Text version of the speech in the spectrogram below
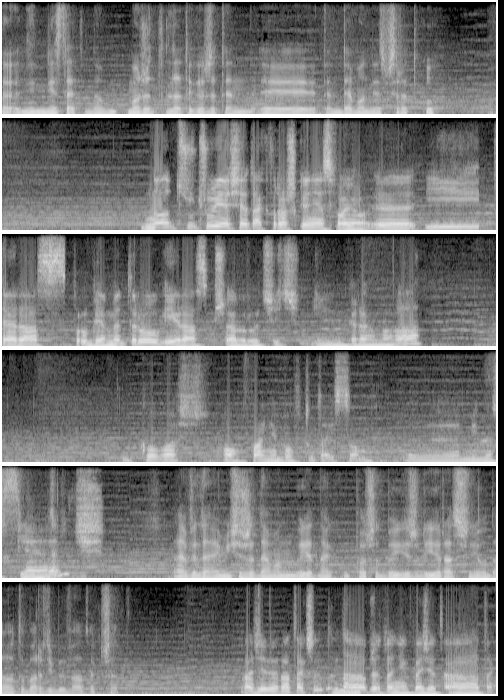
E, Ni niestety, no może to dlatego, że ten, y, ten demon jest w środku? No, czu- czuję się tak troszkę nieswojo. Y, I teraz spróbujemy drugi raz przewrócić Ingrama. Tylko właśnie. O, fajnie, bo tutaj są y, minus 5. E, wydaje mi się, że demon jednak poszedłby, jeżeli raz się nie udało, to bardziej by w atak szedł. Bardziej bywa tak, że no Mhm. dobrze, to niech będzie ta atak.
